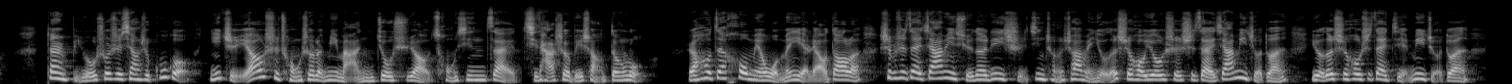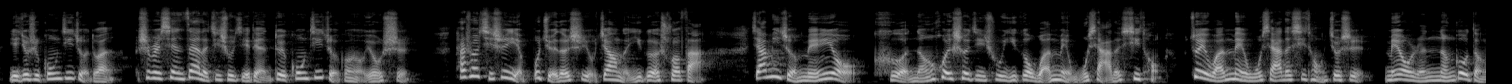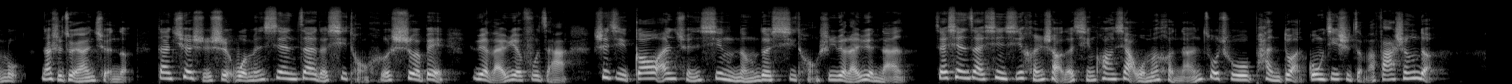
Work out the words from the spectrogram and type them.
但是比如说是像是 Google，你只要是重设了密码，你就需要重新在其他设备上登录。然后在后面我们也聊到了，是不是在加密学的历史进程上面，有的时候优势是在加密者端，有的时候是在解密者端，也就是攻击者端。是不是现在的技术节点对攻击者更有优势？他说，其实也不觉得是有这样的一个说法。加密者没有可能会设计出一个完美无瑕的系统，最完美无瑕的系统就是没有人能够登录，那是最安全的。但确实是我们现在的系统和设备越来越复杂，设计高安全性能的系统是越来越难。在现在信息很少的情况下，我们很难做出判断攻击是怎么发生的。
